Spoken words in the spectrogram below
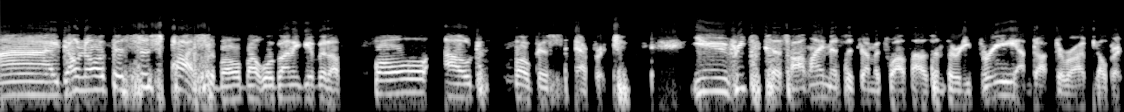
I don't know if this is possible, but we're going to give it a full out focused effort. You've reached Success Hotline, message number 12033. I'm Dr. Rob Gilbert.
